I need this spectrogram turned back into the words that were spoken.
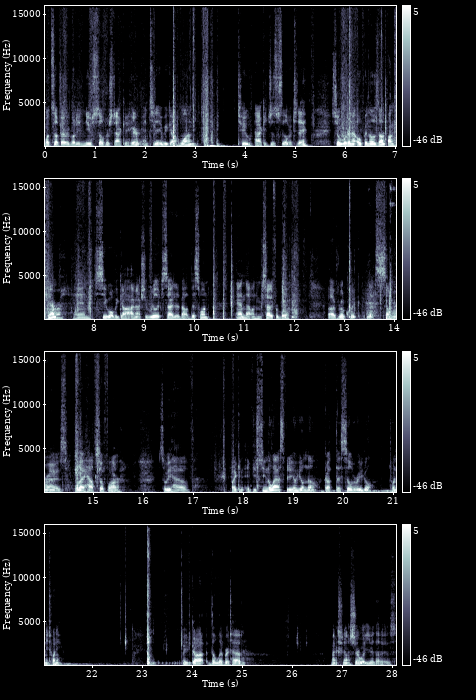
What's up everybody, new Silver Stacker here, and today we got one, two packages of silver today. So we're going to open those up on camera and see what we got. I'm actually really excited about this one and that one. I'm excited for both. Uh, real quick, let's summarize what I have so far. So we have, like, if you've seen the last video, you'll know, got the Silver Eagle 2020. We've got the Libertad. I'm actually not sure what year that is.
